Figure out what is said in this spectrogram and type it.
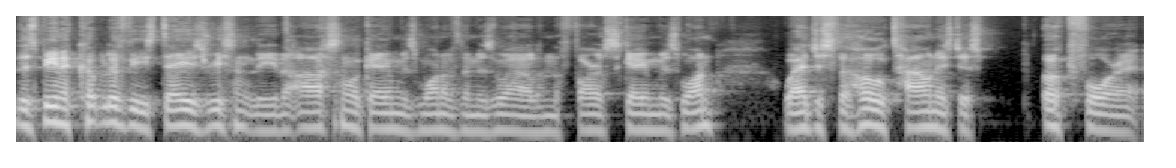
there's been a couple of these days recently. The Arsenal game was one of them as well, and the Forest game was one, where just the whole town is just up for it.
